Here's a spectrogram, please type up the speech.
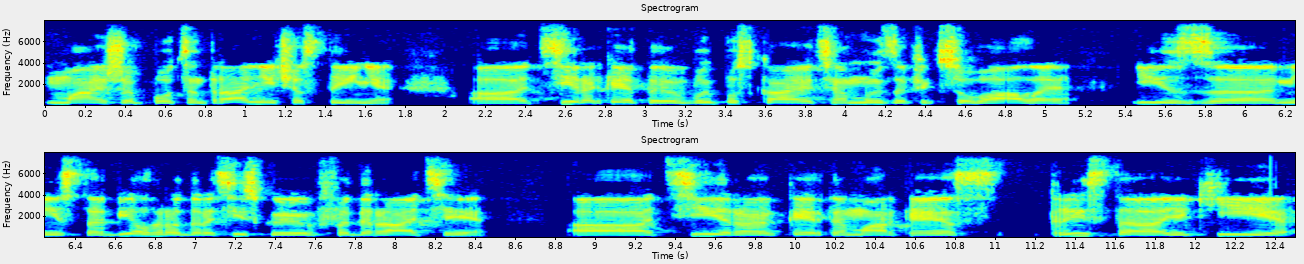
майже по центральній частині. Ці ракети випускаються. Ми зафіксували із е, міста Білгорода Російської Федерації. Ці ракети марки С. 300, які е,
